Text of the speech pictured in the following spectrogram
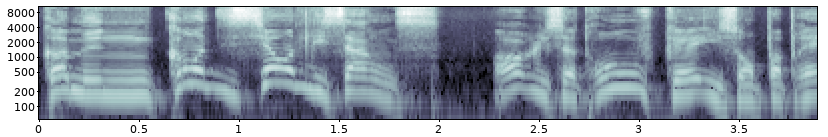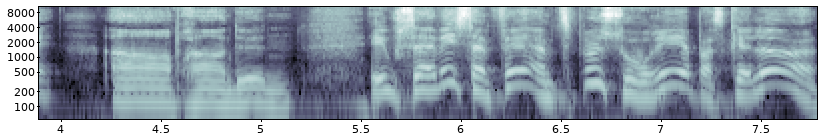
comme une condition de licence. Or, il se trouve qu'ils sont pas prêts à en prendre une. Et vous savez, ça me fait un petit peu sourire parce que là,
